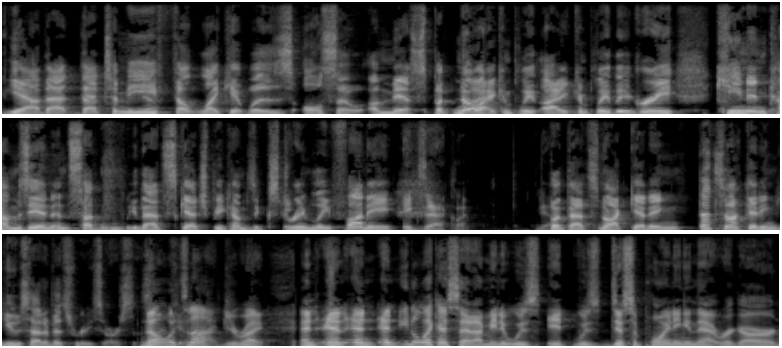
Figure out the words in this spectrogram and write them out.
yeah that that to me felt like it was also a miss. But no, I- I complete I completely agree. Kenan comes in and suddenly that sketch becomes extremely funny. exactly. But that's not getting that's not getting use out of its resources. No, it's not. You're right. And and and and you know, like I said, I mean, it was it was disappointing in that regard.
